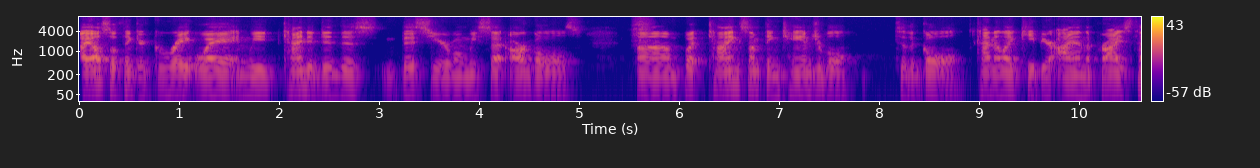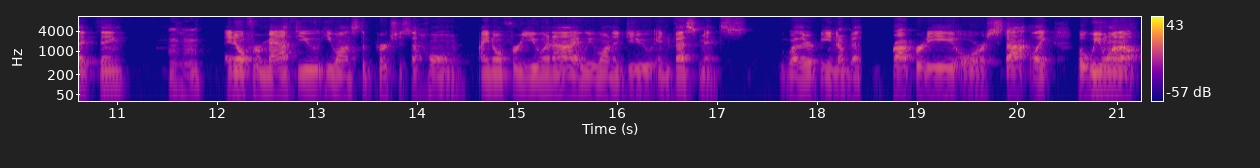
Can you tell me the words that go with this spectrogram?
I also think a great way, and we kind of did this this year when we set our goals, um, but tying something tangible to the goal, kind of like keep your eye on the prize type thing. hmm I know for Matthew, he wants to purchase a home. I know for you and I, we want to do investments, whether it be an Yep. investment property or stock. Like, but we want to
